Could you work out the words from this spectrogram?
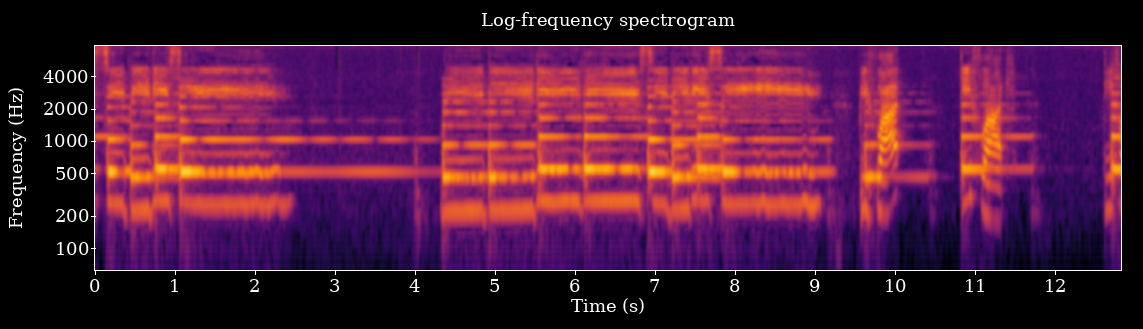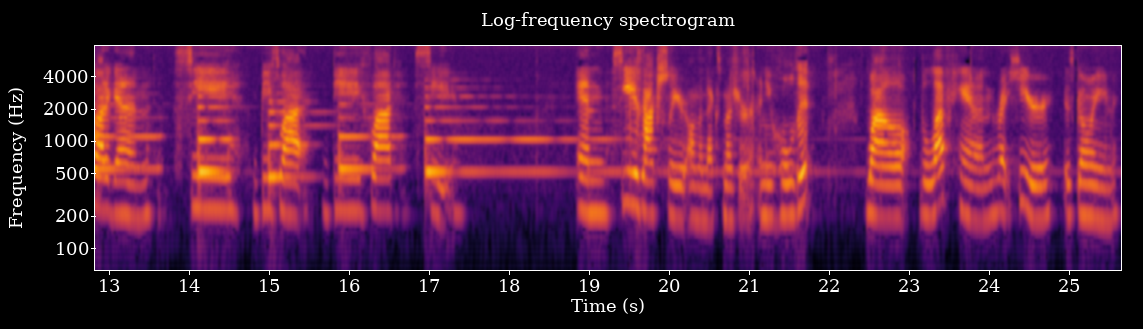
B, D, C. B, B, D, D, C, B, D, C. B flat, D flat, D flat again, C, B flat, D flat, C. And C is actually on the next measure, and you hold it while the left hand right here is going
